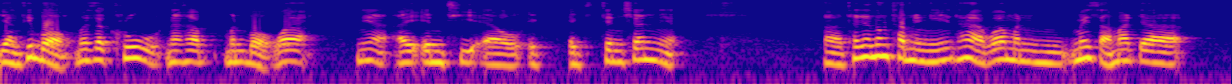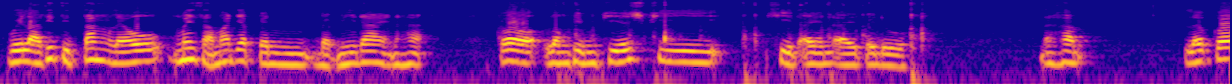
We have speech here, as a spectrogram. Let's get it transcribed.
อย่างที่บอกเมื่อสักครู่นะครับ มันบอกว่าเนี่ย intl extension เนี่ยอ่าถ้าจะต้องทำอย่างนี้ถ้าหากว่ามันไม่สามารถจะเวลาที่ติดตั้งแล้วไม่สามารถจะเป็นแบบนี้ได้นะฮะ ก็ลองพิมพ์ php ขีด ini ไปดูนะครับ แล้วก็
